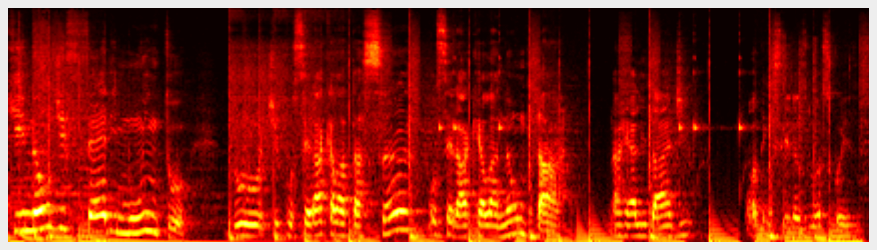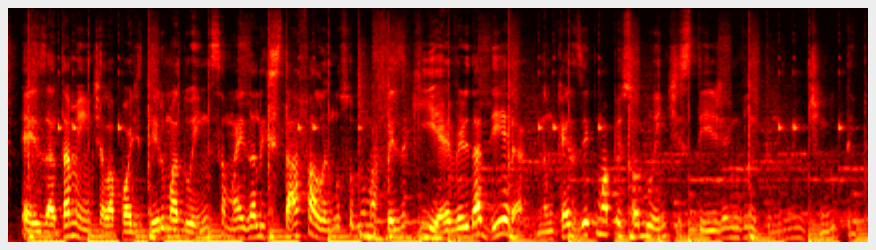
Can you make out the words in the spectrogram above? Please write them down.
que não difere muito do tipo, será que ela tá sã ou será que ela não tá? Na realidade, podem ser as duas coisas. É, exatamente. Ela pode ter uma doença, mas ela está falando sobre uma coisa que é verdadeira. Não quer dizer que uma pessoa doente esteja inventando mentindo o tempo.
